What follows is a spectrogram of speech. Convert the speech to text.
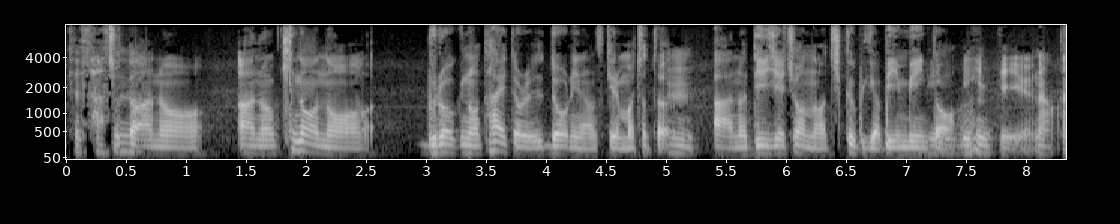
ちょさちょっとあのあの昨日のブログのタイトル通りなんですけどもちょっと、うん。あの DJ チョンの乳首がビンビンと。ビンビンっていうな。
